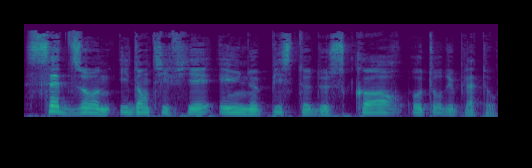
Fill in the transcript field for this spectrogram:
7 zones identifiées et une piste de score autour du plateau.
